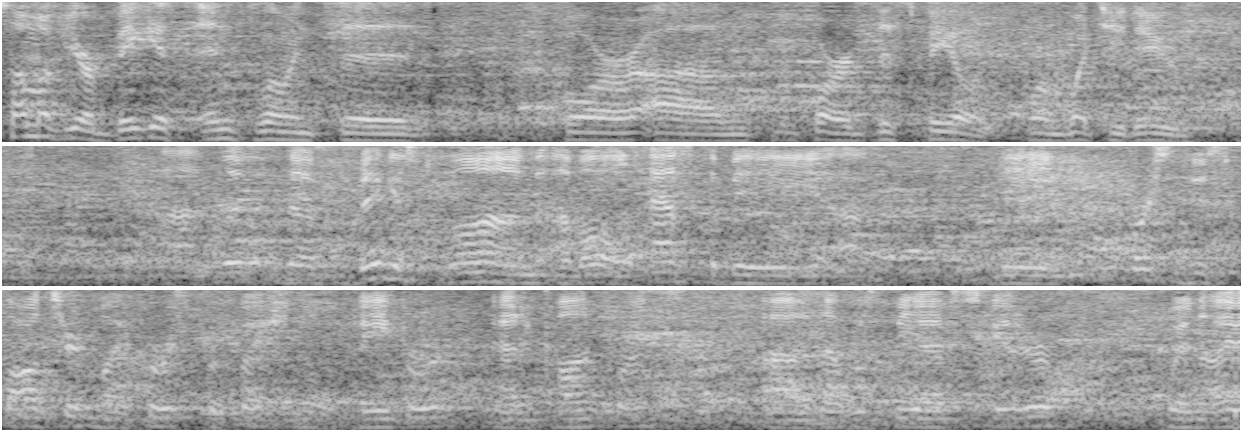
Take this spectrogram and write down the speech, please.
some of your biggest influences for um, for this field, for what you do? Uh, the, the biggest one of all has to be uh, the person who sponsored my first professional paper at a conference. Uh, that was B.F. Skinner. When I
